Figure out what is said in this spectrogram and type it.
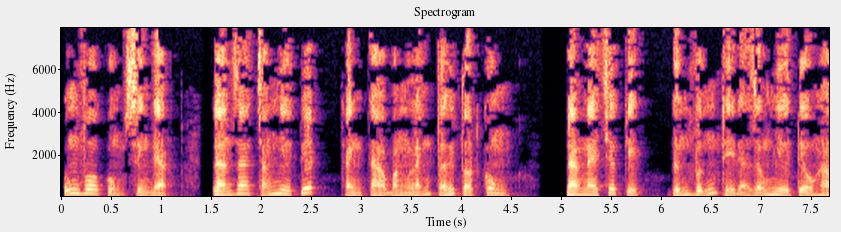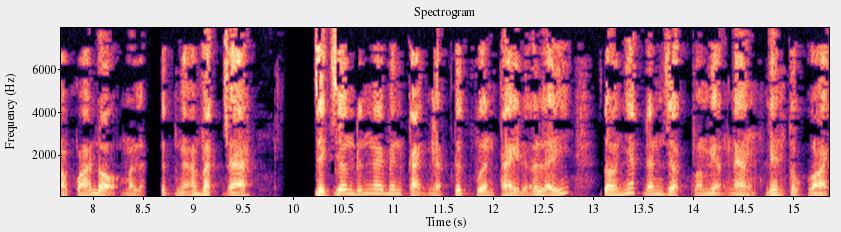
cũng vô cùng xinh đẹp, làn da trắng như tuyết, thanh tao bằng lãnh tới tột cùng nàng này chưa kịp đứng vững thì đã giống như tiêu hào quá độ mà lập tức ngã vật ra. Dịch dương đứng ngay bên cạnh lập tức vươn tay đỡ lấy, rồi nhét đan dược vào miệng nàng, liên tục gọi,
